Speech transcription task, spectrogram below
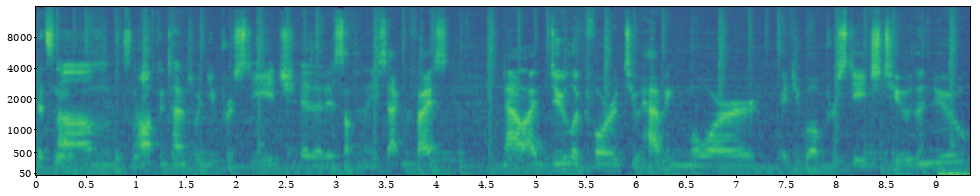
It's not. Um, It's not. Oftentimes, when you prestige, eh, that is something that you sacrifice. Now, I do look forward to having more, if you will, prestige to the new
